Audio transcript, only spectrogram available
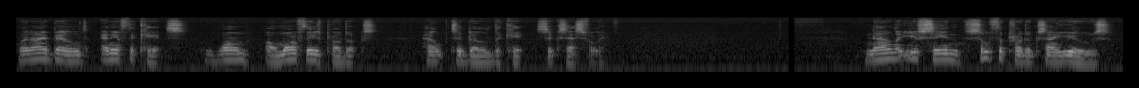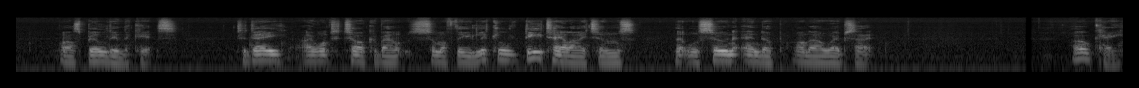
When I build any of the kits, one or more of these products help to build the kit successfully. Now that you've seen some of the products I use whilst building the kits, today I want to talk about some of the little detail items that will soon end up on our website. Okay,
